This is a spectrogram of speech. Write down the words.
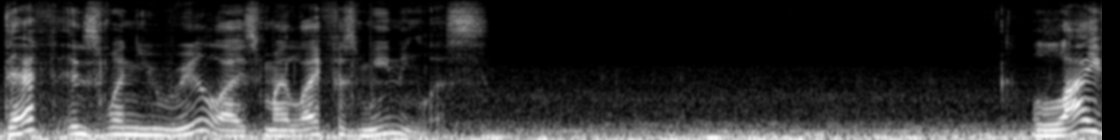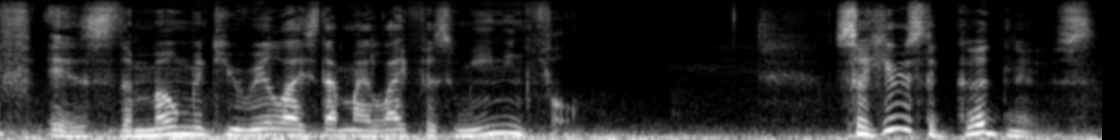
Death is when you realize my life is meaningless. Life is the moment you realize that my life is meaningful. So here's the good news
